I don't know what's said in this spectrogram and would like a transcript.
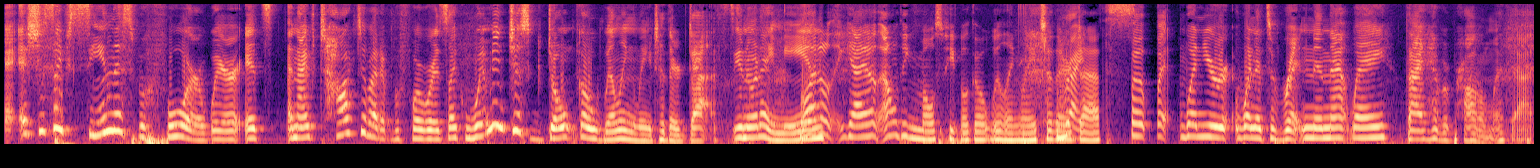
it's just I've seen this before where it's and I've talked about it before where it's like women just don't go willingly to their deaths. You know what I mean? well, I don't. Yeah, I don't, I don't think most people go willingly to their Right. deaths. But but when you're when it's written in that way, I have a problem with that.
